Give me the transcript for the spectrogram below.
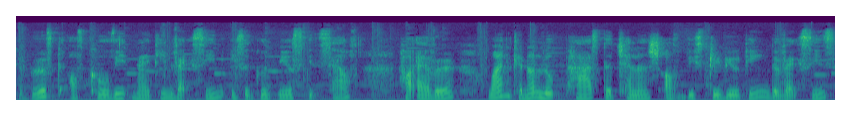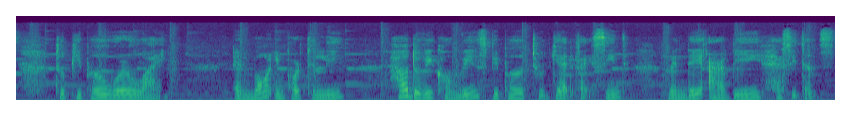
The birth of COVID-19 vaccine is a good news itself. However, one cannot look past the challenge of distributing the vaccines to people worldwide. And more importantly, how do we convince people to get vaccinated when they are being hesitant?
